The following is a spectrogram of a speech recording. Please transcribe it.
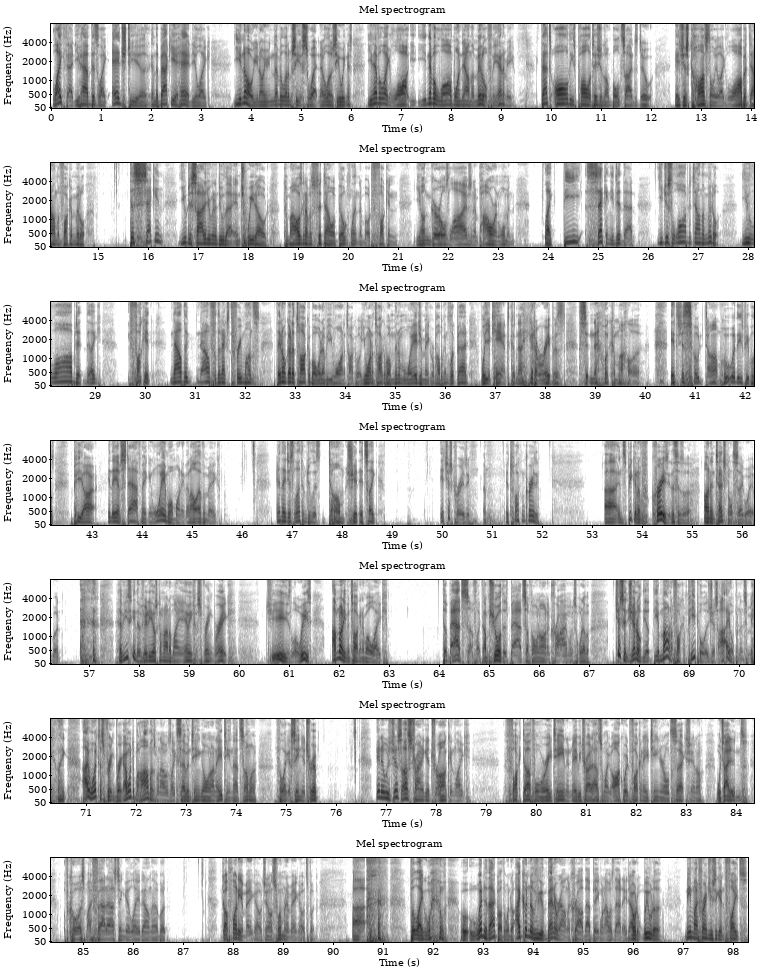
like that, you have this like edge to you in the back of your head. You're like, you know, you know, you never let them see you sweat, never let them see your weakness. You never like lob, you never lob one down the middle for the enemy. That's all these politicians on both sides do. It's just constantly like lob it down the fucking middle. The second you decided you're going to do that and tweet out, Kamala's going to have a sit down with Bill Clinton about fucking young girls' lives and empowering women. Like the second you did that, you just lobbed it down the middle. You lobbed it like, fuck it. Now the now for the next three months, they don't got to talk about whatever you want to talk about. You want to talk about minimum wage and make Republicans look bad? Well, you can't because now you got a rapist sitting down with Kamala. It's just so dumb. Who are these people's PR? And they have staff making way more money than I'll ever make. And they just let them do this dumb shit. It's like, it's just crazy. It's fucking crazy. Uh, and speaking of crazy, this is a unintentional segue, but have you seen the videos coming out of Miami for spring break? Jeez Louise. I'm not even talking about like the bad stuff. Like I'm sure there's bad stuff going on in crime or whatever. Just in general, the the amount of fucking people is just eye opening to me. Like I went to spring break. I went to Bahamas when I was like 17, going on 18 that summer for like a senior trip, and it was just us trying to get drunk and like fucked up when we're 18 and maybe try to have some like awkward fucking 18 year old sex, you know, which I didn't. Of course, my fat ass didn't get laid down there, but got plenty of makeouts, you know, swimming in makeouts, but. Uh, But like, when, did that go out the window? I couldn't have even been around the crowd that big when I was that age. I would, we would have, me and my friends used to get in fights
